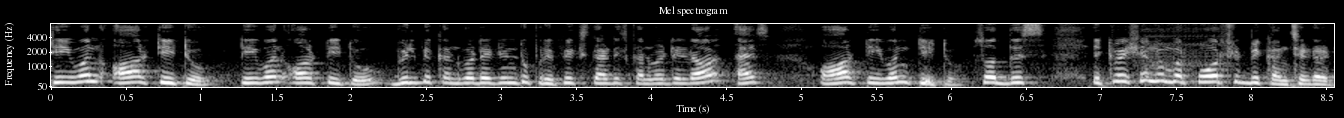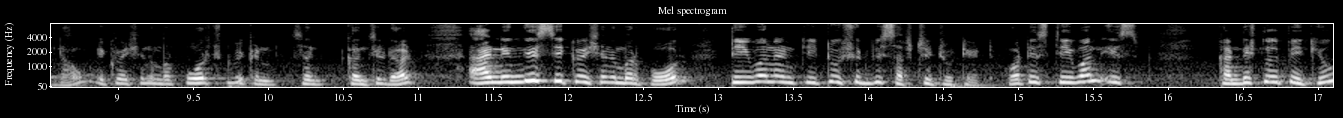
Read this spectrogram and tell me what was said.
t1 or t2 t1 or t2 will be converted into prefix that is converted as or t1 t2 so this equation number 4 should be considered now equation number 4 should be con considered. And in this equation number 4 t1 and t2 should be substituted. What is t1 is conditional pq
